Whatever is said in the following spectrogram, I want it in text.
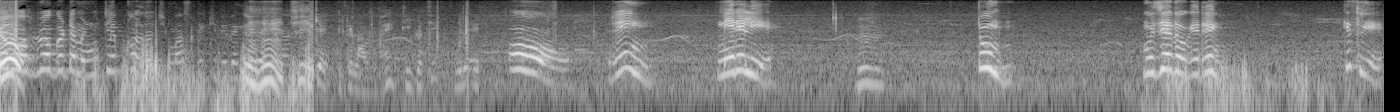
क्यों रो गोटे मिनट क्लिप खोल दो छी मस्त देखि देबे हम्म, ठीक। है ठीक है लाउ भाई ठीक अछि पूरे। ओ रिंग मेरे लिए। हम्म। तुम मुझे दोगे रिंग। किस लिए?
